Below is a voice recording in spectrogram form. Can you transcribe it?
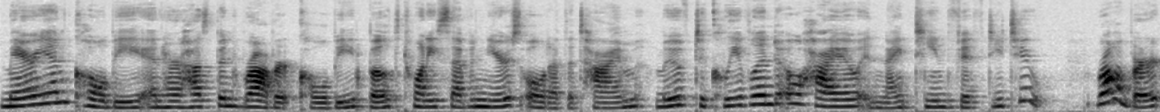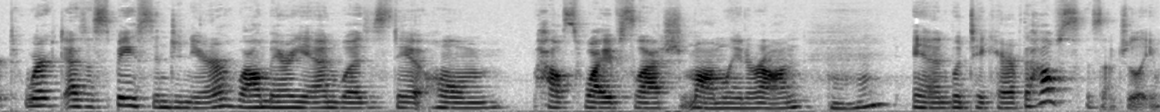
Marianne Colby and her husband Robert Colby, both 27 years old at the time, moved to Cleveland, Ohio in 1952. Robert worked as a space engineer while Marianne was a stay at home housewife slash mom later on mm-hmm. and would take care of the house essentially.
